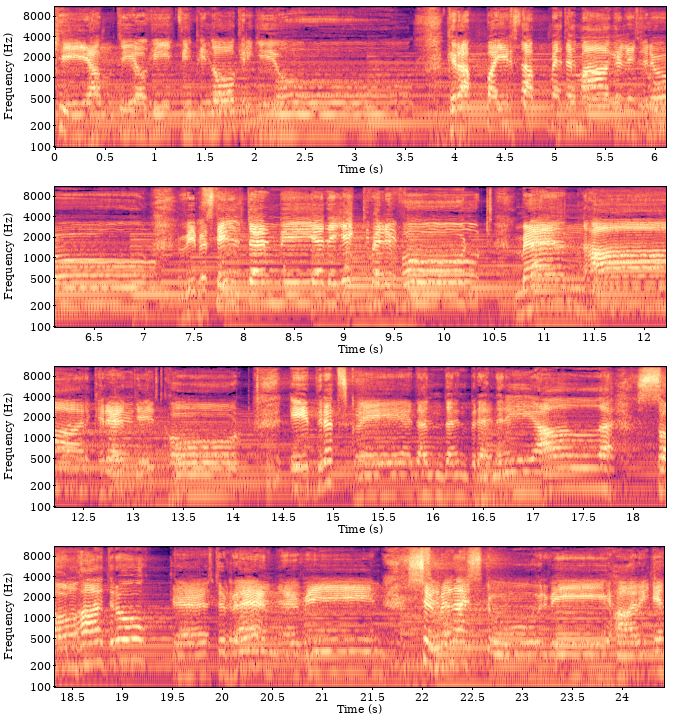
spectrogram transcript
Chianti og hvitvin, pinot grigio. Grappa gir stappmette til mage litt ro. Vi bestilte mye, det gikk veldig fort, men har kredittkort. Idrettsgleden, den brenner i alle som har drukket brennevin. Summen er stor, vi har ikke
